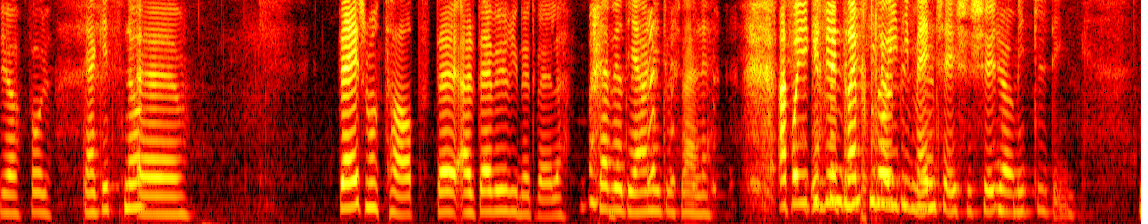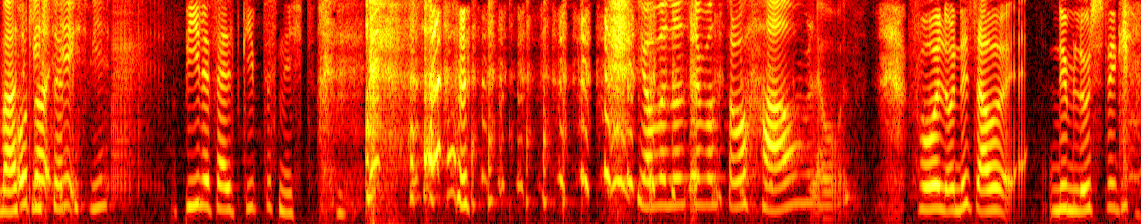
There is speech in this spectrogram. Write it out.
Ja, voll. Der gibt es noch. Ähm, der ist mir zu hart. Den, äh, den würde ich nicht wählen. Den würde ich auch nicht auswählen. Aber Ich finde, so reptiloide wie- Menschen ist ein schönes Ja. Mittelding. Was Oder gleich so ich- etwas wie? Bielefeld gibt es nicht. Ja, aber das ist immer so harmlos. Voll. Und ist auch nicht mehr lustig.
